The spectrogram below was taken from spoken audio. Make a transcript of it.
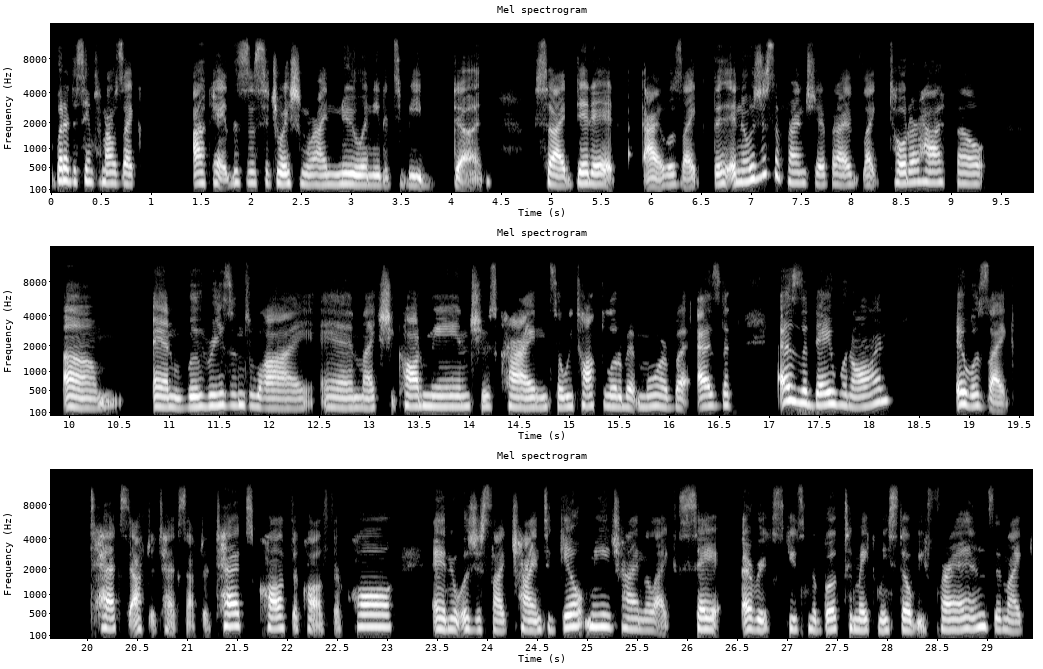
but at the same time, I was like, okay, this is a situation where I knew it needed to be done. So I did it. I was like, and it was just a friendship. And I like told her how I felt, um, and the reasons why. And like she called me and she was crying. So we talked a little bit more. But as the as the day went on, it was like text after text after text, call after call after call. And it was just like trying to guilt me, trying to like say every excuse in the book to make me still be friends. And like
